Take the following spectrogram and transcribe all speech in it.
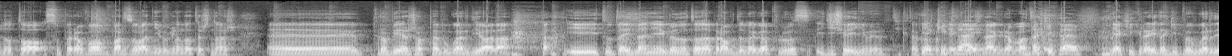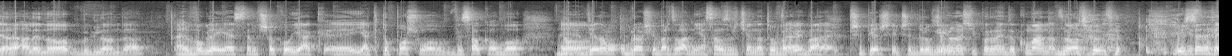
no to superowo. Bardzo ładnie wygląda też nasz e, probierzo Pep Guardiola i tutaj dla niego no to naprawdę mega plus. I dzisiaj, nie wiem, TikToka Jaki pewnie kraj? nagram, Taki pep. jaki kraj, taki Pep Guardiola, ale no wygląda. Ale w ogóle ja jestem w szoku, jak, e, jak to poszło wysoko, bo No. e, wiadomo, ubrał się bardzo ładnie. Ja sam zwróciłem na to uwagę Tak, chyba tak. przy pierwszej czy W drugiej. szczególności w porównaniu do Kumana, No to, to jeszcze je, jako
